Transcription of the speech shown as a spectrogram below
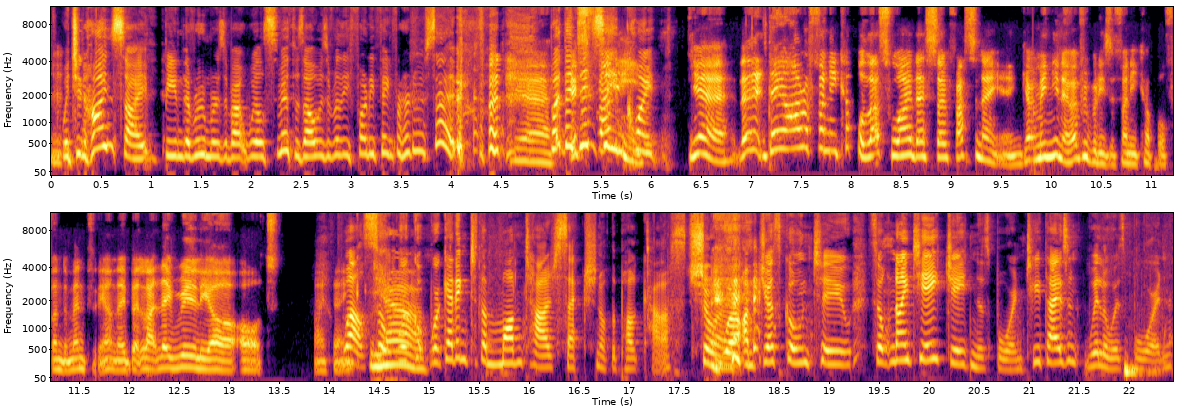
Mm. Which, in hindsight, being the rumors about Will Smith was always a really funny thing for her to have said. but Yeah, but they It's did seem quite. Yeah, they they are a funny couple. That's why they're so fascinating. I mean, you know, everybody's a funny couple fundamentally, aren't they? But like, they really are odd. I think. Well, so we're, we're getting to the montage section of the podcast. Sure. Where I'm just going to. So, 98, Jaden is born. 2000, Willow is born.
